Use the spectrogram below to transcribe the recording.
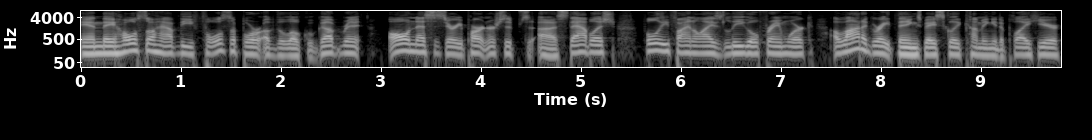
and they also have the full support of the local government, all necessary partnerships uh, established, fully finalized legal framework, a lot of great things basically coming into play here.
